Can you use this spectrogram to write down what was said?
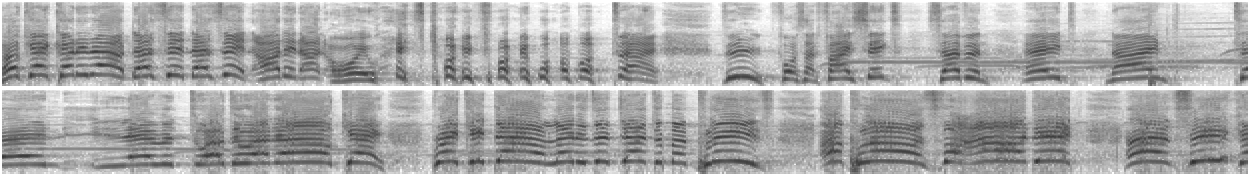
Okay, cut it out. That's it. That's it. Ardit. Ardit. Oh, it's going for it one more time. Three, four, five, five, six, seven, eight, nine, 10, 11, 12, 12. Okay, break it down. Ladies and gentlemen, please applause for Ardit and Cico.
